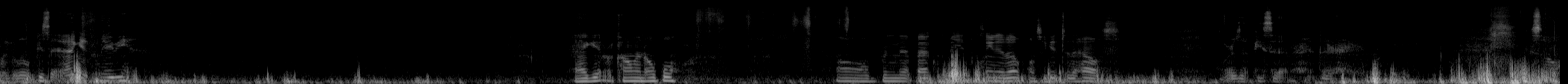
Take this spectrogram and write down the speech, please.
Like a little piece of agate, maybe. Agate or common opal. I'll bring that back with me and clean it up once we get to the house. Where's that piece at? Right there. So,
